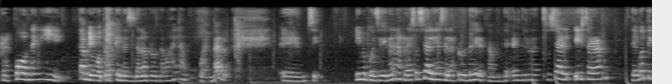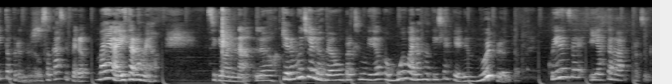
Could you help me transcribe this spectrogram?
responden y también otros que necesitan la pregunta más adelante pueden verla. Eh, sí. Y me pueden seguir en las redes sociales y hacer las preguntas directamente en mi red social Instagram. Tengo TikTok, pero no lo uso casi, pero vayan a Instagram mejor. Así que bueno, nada, los quiero mucho y los veo en un próximo video con muy buenas noticias que vienen muy pronto. Cuídense y hasta la próxima.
